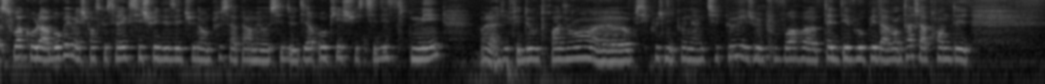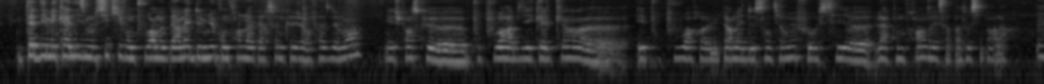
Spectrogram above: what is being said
soit collaborer. Mais je pense que c'est vrai que si je fais des études en plus, ça permet aussi de dire ok, je suis styliste, mais voilà, j'ai fait deux ou trois ans, euh, au psycho je m'y connais un petit peu et je vais pouvoir euh, peut-être développer davantage, apprendre des peut-être des mécanismes aussi qui vont pouvoir me permettre de mieux comprendre la personne que j'ai en face de moi. Et je pense que euh, pour pouvoir habiller quelqu'un et pour pouvoir lui permettre de se sentir mieux, il faut aussi la comprendre et ça passe aussi par là. Mhm.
